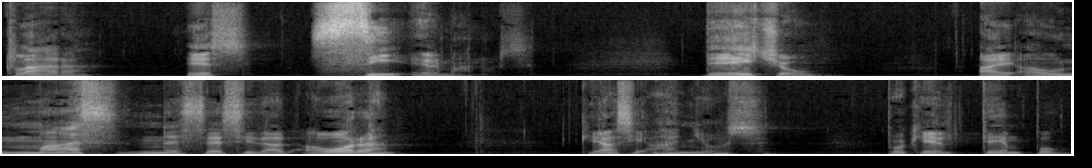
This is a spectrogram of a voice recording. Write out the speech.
clara es Sí, hermanos. De hecho, hay aún más necesidad ahora que hace años, porque el tiempo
